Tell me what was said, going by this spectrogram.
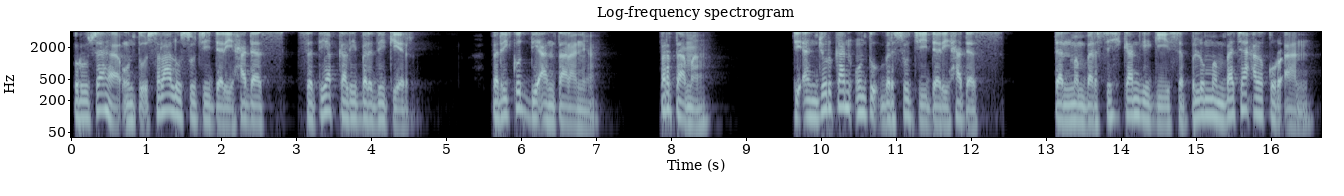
berusaha untuk selalu suci dari hadas setiap kali berzikir. Berikut di antaranya. Pertama, dianjurkan untuk bersuci dari hadas dan membersihkan gigi sebelum membaca Al-Quran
